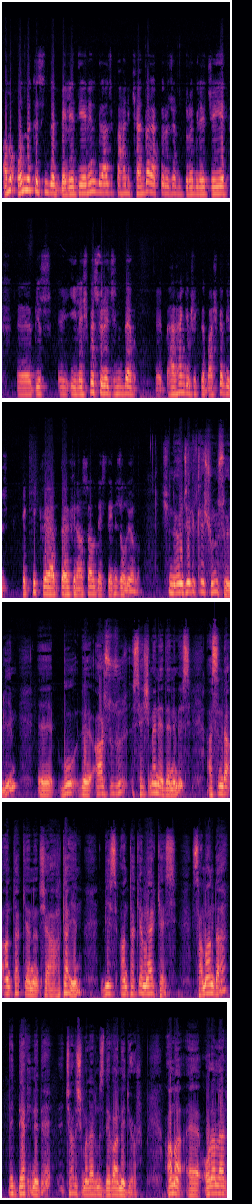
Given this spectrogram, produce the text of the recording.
Ama onun ötesinde belediyenin birazcık daha hani kendi ayakları üzerinde durabileceği e, bir e, iyileşme sürecinde e, herhangi bir şekilde başka bir teknik veyahut da finansal desteğiniz oluyor mu? Şimdi öncelikle şunu söyleyeyim. E, bu e, Arsuz'u seçme nedenimiz aslında Antakya'nın, şey Hatay'ın biz Antakya merkez, Samandağ ve Defne'de çalışmalarımız devam ediyor. Ama e, oralar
